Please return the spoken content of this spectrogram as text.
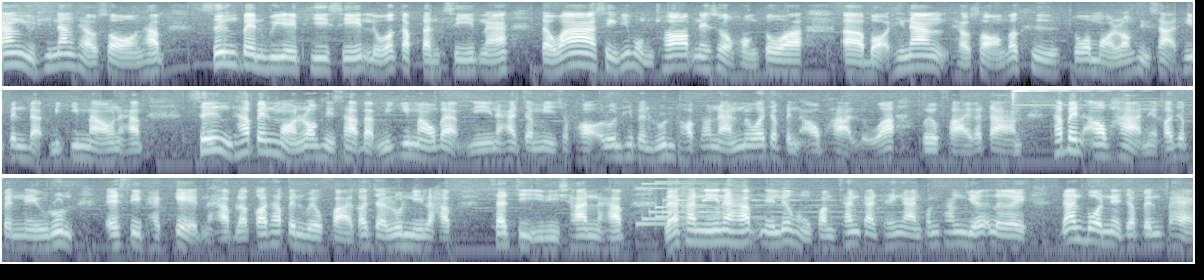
นั่งอยู่ที่นั่งแถว2ครับซึ่งเป็น VIP seat หรือว่า captain seat นะ แต่ว่าสิ่งที่ผมชอบในส่วนของตัวเอ่อเบาะที่นั่งแถว 2 ก็คือตัวหมอนรองศีรษะที่เป็นแบบมิกกี้เมาส์นะครับ ซึ่งถ้าเป็นหมอนรองศีรษะแบบมิกกี้เมาส์แบบนี้นะฮะจะมีเฉพาะรุ่นที่เป็นรุ่นท็อปเท่านั้น ไม่ว่าจะเป็น Alphard หรือว่า Vellfire ก็ตาม ถ้าเป็น Alphard เนี่ยเขาจะเป็นในรุ่น SC Package นะครับแล้วก็ถ้าเป็น Vellfire ก็จะรุ่นนี้แหละครับ ZG Edition นะครับและคันนี้นะครับในเรื่องของฟังก์ชันการใช้งานค่อนข้างเยอะเลย ด้านบนเนี่ยจะเป็นแผง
